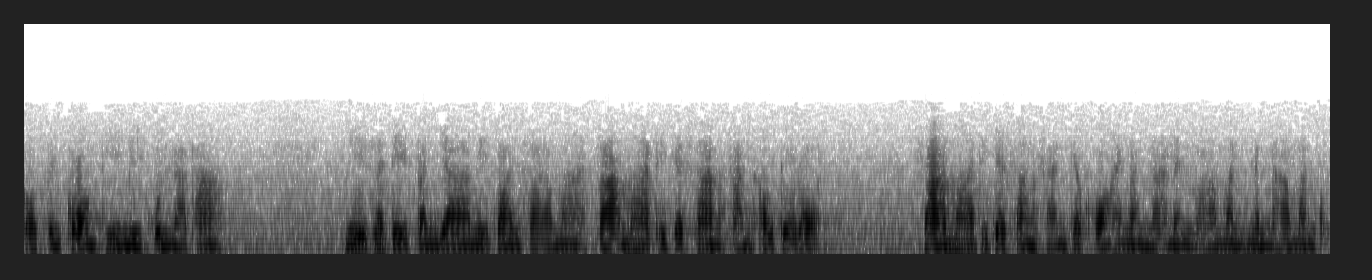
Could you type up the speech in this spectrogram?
ก็เป็นกองที่มีคุณภาพ มีสติปัญญามีความสามารถสามารถที่จะสร้างสรรค์เอาตัวรอด สามารถที่จะสร้างสรรค์เจ้าของให้นั่นหนาแน่นหมามันแน่นหนามั่นค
